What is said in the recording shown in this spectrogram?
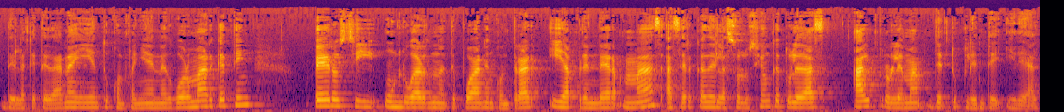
de la que te dan ahí en tu compañía de network marketing, pero sí un lugar donde te puedan encontrar y aprender más acerca de la solución que tú le das al problema de tu cliente ideal.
